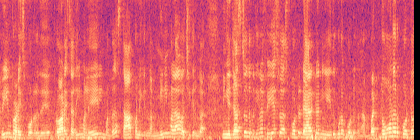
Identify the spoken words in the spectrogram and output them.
க்ரீம் ப்ராடக்ட்ஸ் போடுறது ப்ராடக்ட்ஸ் அதிகமாக லேயரிங் பண்ணுறதை ஸ்டாப் பண்ணிக்கிறங்க. மினிமலாக வச்சுக்கிறங்க. நீங்கள் ஜஸ்ட் வந்து பார்த்தீங்கன்னா ஃபேஸ் வாஷ் போட்டு டேரெக்டாக நீங்கள் இது கூட போட்டுக்கலாம் பட் டோனர் போட்டோ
